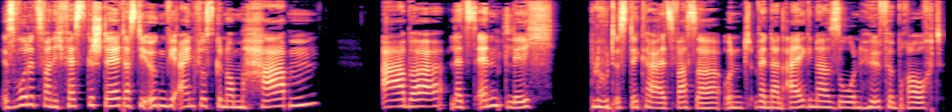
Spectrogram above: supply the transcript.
Es wurde zwar nicht festgestellt, dass die irgendwie Einfluss genommen haben, aber letztendlich Blut ist dicker als Wasser und wenn dein eigener Sohn Hilfe braucht,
